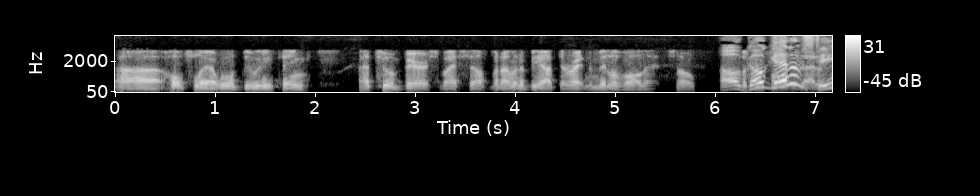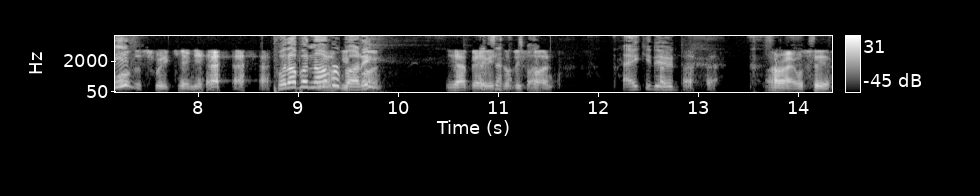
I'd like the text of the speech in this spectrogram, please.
uh, hopefully I won't do anything uh, to embarrass myself, but I'm going to be out there right in the middle of all that. So, oh, go get him, Steve. Well this weekend, yeah. Put up a number, buddy. Fun. Yeah, baby, it'll be fun. fun. Thank you, dude. all right, we'll see you.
